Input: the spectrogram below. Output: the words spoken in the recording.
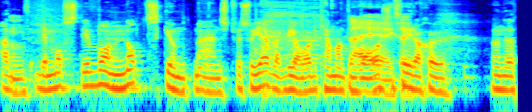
Att Mm. det måste ju vara något skumt med Ernst. För så jävla glad kan man inte Nej, vara exakt. 24-7. 100,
